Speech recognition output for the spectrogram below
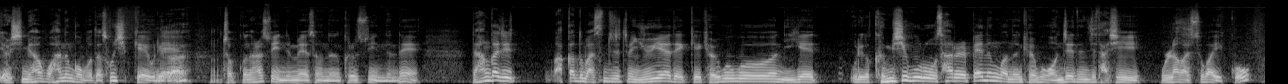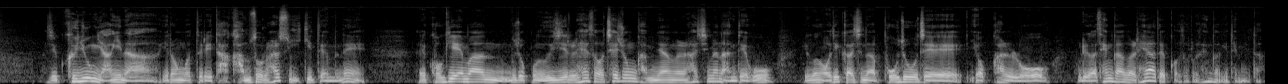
열심히 하고 하는 것보다 손쉽게 우리가 네. 접근을 할 수 있는 면에서는 그럴 수 있는데 근데 한 가지 아까도 말씀드렸지만 유의해야 될 게 결국은 이게 우리가 금식으로 살을 빼는 거는 결국 언제든지 다시 올라갈 수가 있고 이제 근육량이나 이런 것들이 다 감소를 할 수 있기 때문에 거기에만 무조건 의지를 해서 체중 감량을 하시면 안 되고 이건 어디까지나 보조제 역할로 우리가 생각을 해야 될 것으로 생각이 됩니다.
